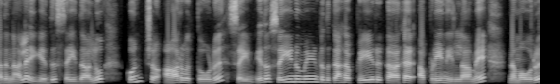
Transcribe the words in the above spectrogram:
அதனால எது செய்தாலும் கொஞ்சம் ஆர்வத்தோடு செய்யணும். ஏதோ செய்யணுமேன்றதுக்காக பேருக்காக அப்படின்னு இல்லாமல் நம்ம ஒரு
